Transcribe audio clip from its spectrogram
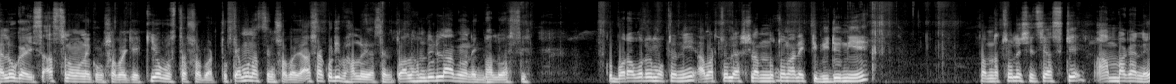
হ্যালো গাইস আসসালামু আলাইকুম সবাইকে। কি অবস্থা সবার? তো কেমন আছেন সবাই? আশা করি ভালোই আছেন। তো আলহামদুলিল্লাহ, আমি অনেক ভালো আছি। তো বরাবরের মতো নিয়ে আবার চলে আসলাম নতুন আরেকটি ভিডিও নিয়ে। তো আমরা চলে এসেছি আজকে আম বাগানে।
